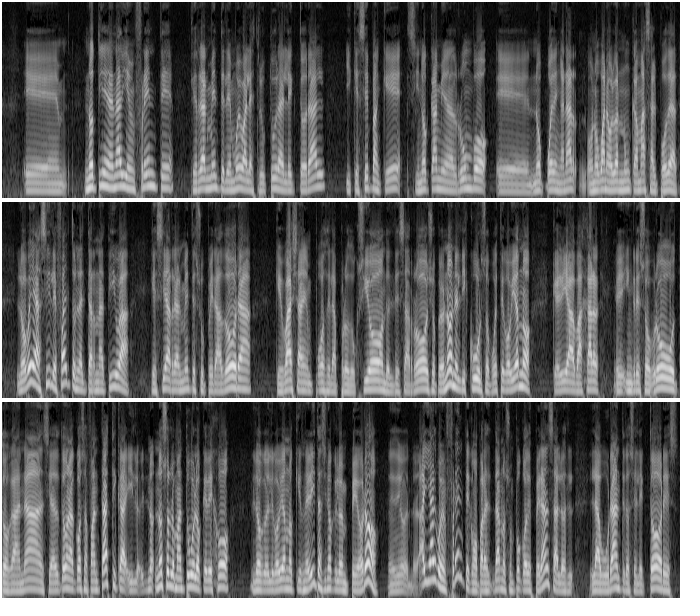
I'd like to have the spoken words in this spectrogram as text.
Eh, no tienen a nadie enfrente que realmente le mueva la estructura electoral y que sepan que si no cambian el rumbo eh, no pueden ganar o no van a volver nunca más al poder. ¿Lo ve así? ¿Le falta una alternativa que sea realmente superadora? que vaya en pos de la producción, del desarrollo, pero no en el discurso, porque este gobierno quería bajar eh, ingresos brutos, ganancias, toda una cosa fantástica y no, solo mantuvo lo que dejó el gobierno kirchnerista, sino que lo empeoró. Eh, ¿Hay algo enfrente como para darnos un poco de esperanza a los laburantes, los electores?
